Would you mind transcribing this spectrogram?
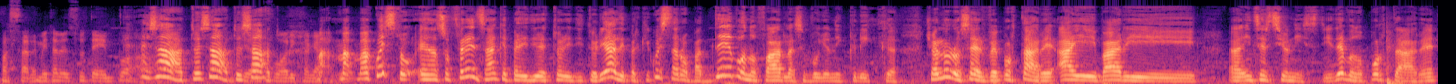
passare metà del suo tempo a, Esatto, esatto, esatto. Ma, ma, ma questo è una sofferenza anche per i direttori editoriali perché questa roba devono farla se vogliono i click. Cioè a loro serve portare ai vari eh, inserzionisti, devono portare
